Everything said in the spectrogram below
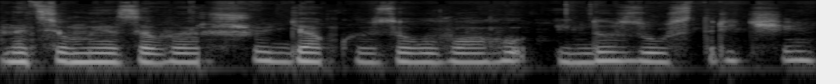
На цьому я завершую. Дякую за увагу і до зустрічі.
